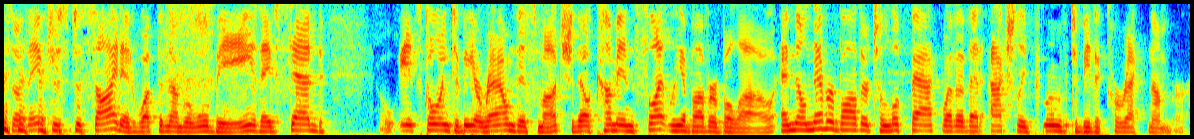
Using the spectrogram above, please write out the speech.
So they've just decided what the number will be. They've said it's going to be around this much. They'll come in slightly above or below, and they'll never bother to look back whether that actually proved to be the correct number.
